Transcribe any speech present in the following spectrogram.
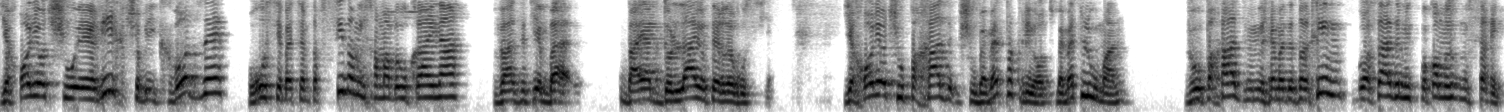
יכול להיות שהוא העריך שבעקבות זה רוסיה בעצם תפסיד במלחמה באוקראינה ואז זה תהיה בעיה גדולה יותר לרוסיה. יכול להיות שהוא פחד, שהוא באמת פטריוט, באמת לאומן, והוא פחד ממלחמת אזרחים והוא עשה את זה ממקום מוסרי.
